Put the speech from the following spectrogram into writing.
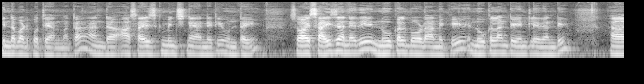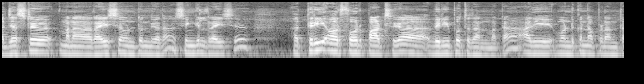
కింద పడిపోతాయి అనమాట అండ్ ఆ సైజ్కి మించినవి అనేటివి ఉంటాయి. సో ఆ సైజ్ అనేది నూకలు పోవడానికి నూకలు అంటే ఏంటి లేదండి. జస్ట్ మన రైస్ ఉంటుంది కదా single rice three or four పార్ట్స్గా విరిగిపోతుంది అనమాట అది వండుకున్నప్పుడు అంత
